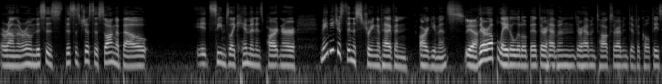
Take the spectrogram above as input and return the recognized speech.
around the room. This is this is just a song about. It seems like him and his partner, maybe just in a string of having arguments. Yeah. Mm-hmm. they're up late a little bit. They're having they're having talks. They're having difficulties,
